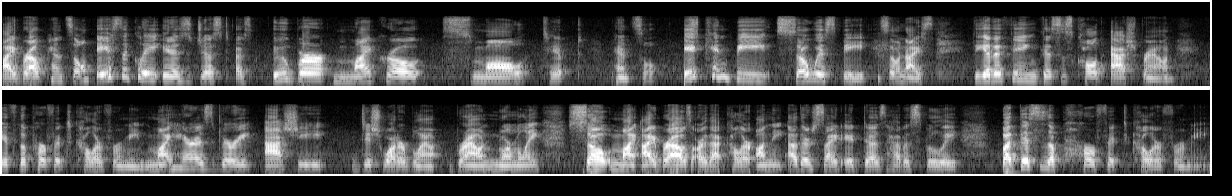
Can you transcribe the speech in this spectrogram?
Eyebrow Pencil. Basically, it is just a uber micro small tipped pencil It can be so wispy, so nice. The other thing, this is called ash brown. It's the perfect color for me. My hair is very ashy, dishwater brown normally so my eyebrows are that color on the other side it does have a spoolie but this is a perfect color for me.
